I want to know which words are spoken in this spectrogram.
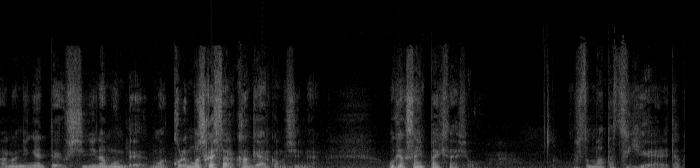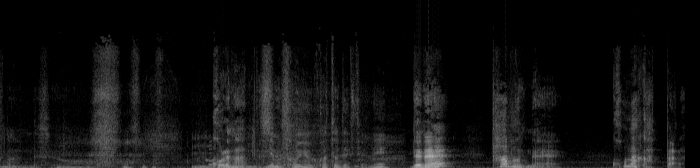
あの人間って不思議なもんでもうこれもしかしたら関係あるかもしれない。お客さんいっぱい来たでしょ。そうするとまた次がやりたくなるんですよ、これなんですでよもそういうことですよね。でね多分ね来なかったら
